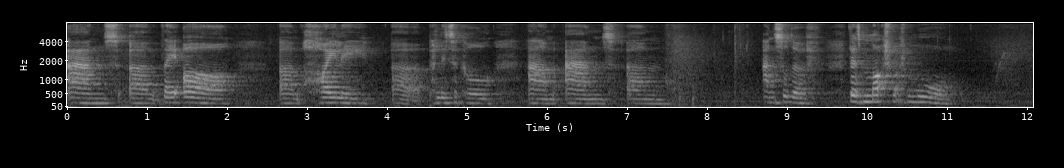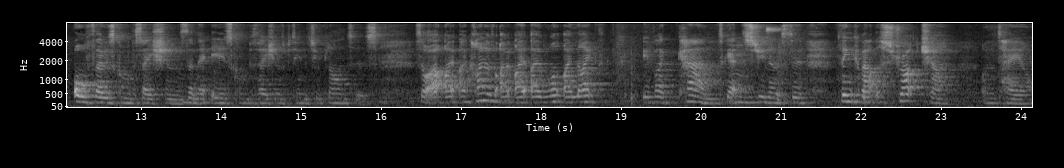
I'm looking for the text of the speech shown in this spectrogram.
and um, they are um, highly uh, political um, and um, and sort of. There's much much more of those conversations than there is conversations between the two planters. So I, I, I kind of, I, I, I, want, I like, if I can, to get mm. students to think about the structure of the tale,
